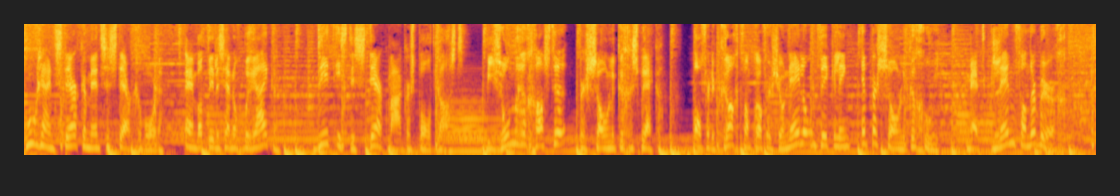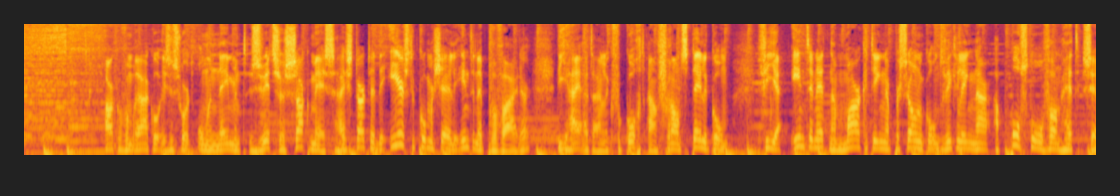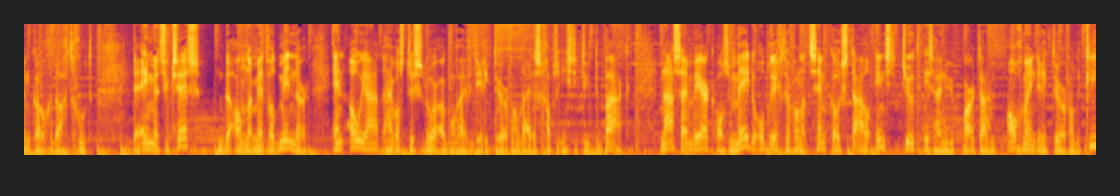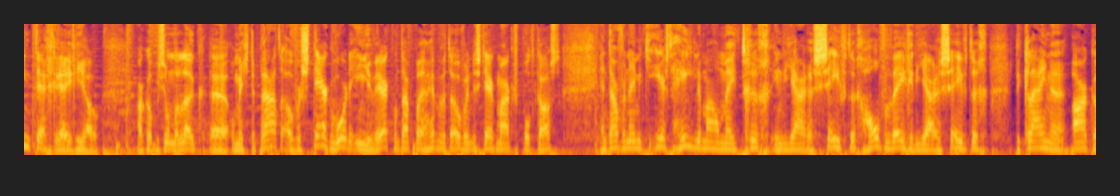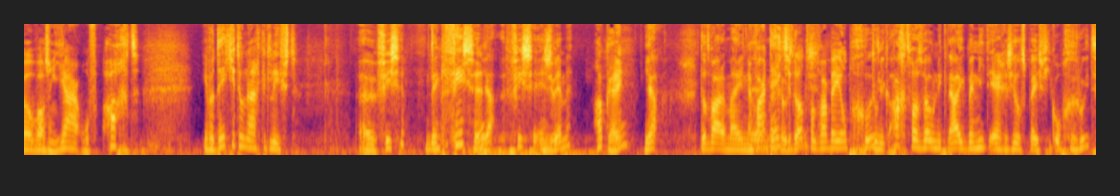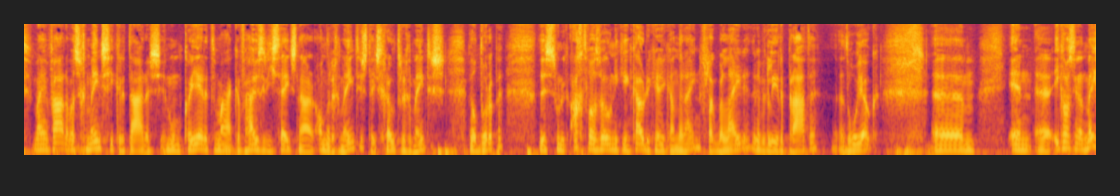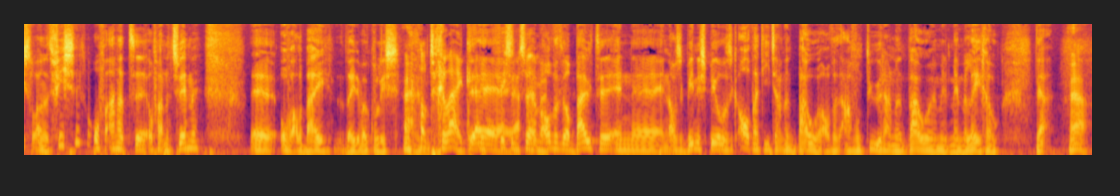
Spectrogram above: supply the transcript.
Hoe zijn sterke mensen sterk geworden? En wat willen zij nog bereiken? Dit is de Sterkmakers Podcast. Bijzondere gasten, persoonlijke gesprekken. Over de kracht van professionele ontwikkeling en persoonlijke groei. Met Glenn van der Burg. Arco van Brakel is een soort ondernemend Zwitsers zakmes. Hij startte de eerste commerciële internetprovider die hij uiteindelijk verkocht aan Frans Telecom. Via internet naar marketing, naar persoonlijke ontwikkeling, naar apostel van het Semco-gedachtegoed. De een met succes, de ander met wat minder. En oh ja, hij was tussendoor ook nog even directeur van Leiderschapsinstituut De Baak. Naast zijn werk als medeoprichter van het Semco Style Institute is hij nu parttime algemeen directeur van de Cleantech regio. Marco, bijzonder leuk uh, om met je te praten over sterk worden in je werk, want daar hebben we het over in de Sterkmakers podcast. En daarvoor neem ik je eerst helemaal mee terug in de jaren 70, halverwege de jaren 70. De kleine Arco was een jaar of acht. Ja, wat deed je toen eigenlijk het liefst? Uh, vissen, denk ik. Vissen? Ja, vissen en zwemmen. Oké. Ja. Dat waren mijn. En waar uh, deed je dat? Want waar ben je opgegroeid? Toen ik acht was, woonde ik. Nou, ik ben niet ergens heel specifiek opgegroeid. Mijn vader was gemeentesecretaris. En om carrière te maken, verhuisde hij steeds naar andere gemeentes, steeds grotere gemeentes, wel dorpen. Dus toen ik acht was, woonde ik in Koudekerk aan de Rijn, vlakbij Leiden. Daar heb ik leren praten. Dat hoor je ook. Um, en uh, ik was inderdaad meestal aan het vissen of aan het, uh, of aan het zwemmen. Uh, of allebei, dat deden we ook wel eens. Al tegelijk, ja, ja, ja, vissen en zwemmen. Ja, altijd wel buiten. En, uh, en als ik binnen speelde, was ik altijd iets aan het bouwen. Altijd avontuur aan het bouwen met, met mijn Lego. Ja. ja.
